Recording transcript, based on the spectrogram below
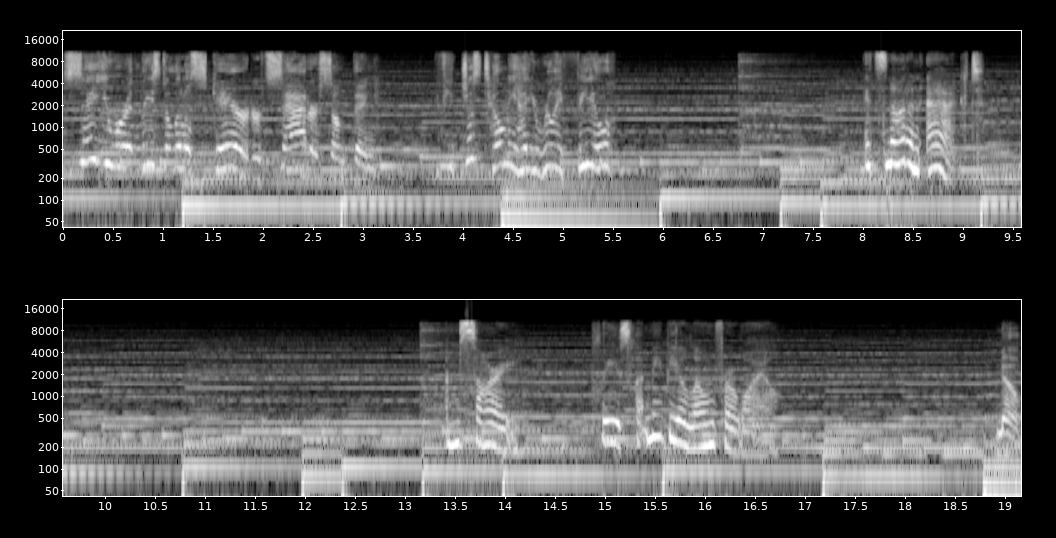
Say you were at least a little scared or sad or something. If you just tell me how you really feel. It's not an act. I'm sorry. Please let me be alone for a while. No,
